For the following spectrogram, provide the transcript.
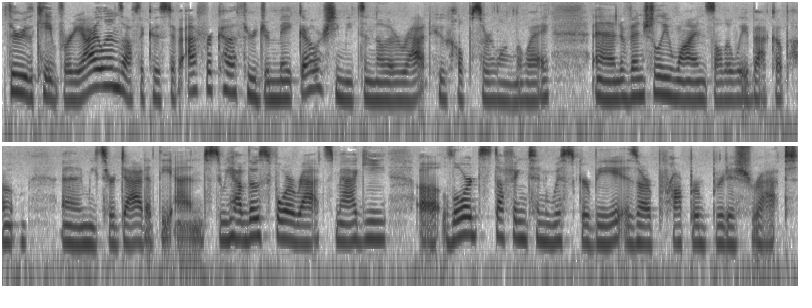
through the Cape Verde Islands off the coast of Africa through Jamaica, where she meets another rat who helps her along the way, and eventually winds all the way back up home and meets her dad at the end. So we have those four rats. Maggie, uh, Lord Stuffington Whiskerby is our proper British rat.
